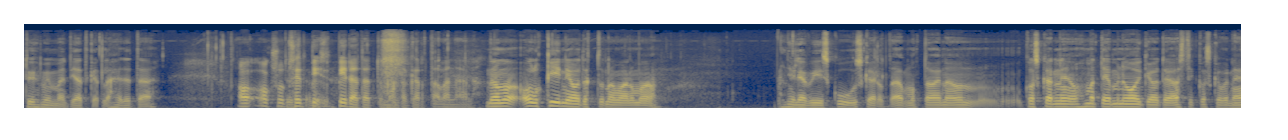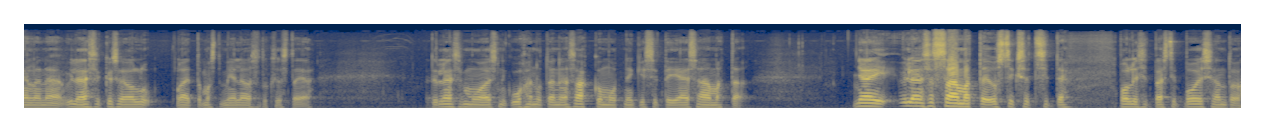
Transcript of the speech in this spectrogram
tyhmimmät jätkät lähetetään. O, onko sinut sitten pidätetty monta kertaa Venäjällä? No mä ollut kiinni otettuna varmaan 4, 5, 6 kertaa, mutta aina on, koska ne hommat ei mennyt oikeuteen asti, koska Venäjällä nämä, yleensä kyse on ollut laittomasta mielenosoituksesta ja yleensä mua olisi niin uhannut aina sakko, mutta nekin sitten jäi saamatta. Jäi yleensä saamatta just siksi, että sitten poliisit päästi pois ja antoi,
